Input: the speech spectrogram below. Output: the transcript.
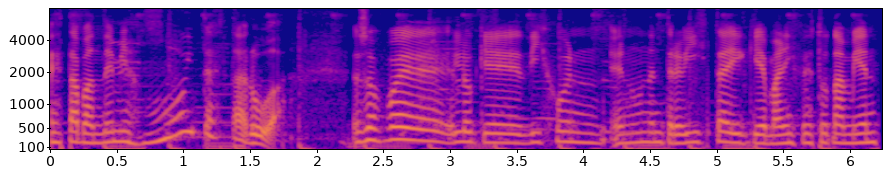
Esta pandemia es muy testaruda. Eso fue lo que dijo en, en una entrevista y que manifestó también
